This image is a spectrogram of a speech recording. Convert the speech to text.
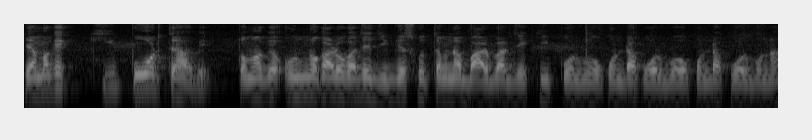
যে আমাকে কি পড়তে হবে। তোমাকে অন্য কারও কাছে জিজ্ঞেস করতে হবে না বারবার যে কি পড়ব, কোনটা পড়ব কোনটা পড়ব না।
